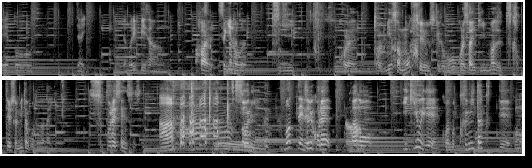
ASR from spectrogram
えっ、とじゃあじゃあのりっぴーさんはい。次の次、これ、多分皆さん持ってるんですけど、僕これ最近マジで使ってる人見たことがない。スプレセンスですね。ああーソニーの。ー持ってるそれこれ、ああの、勢いでこれ組みたくって、この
